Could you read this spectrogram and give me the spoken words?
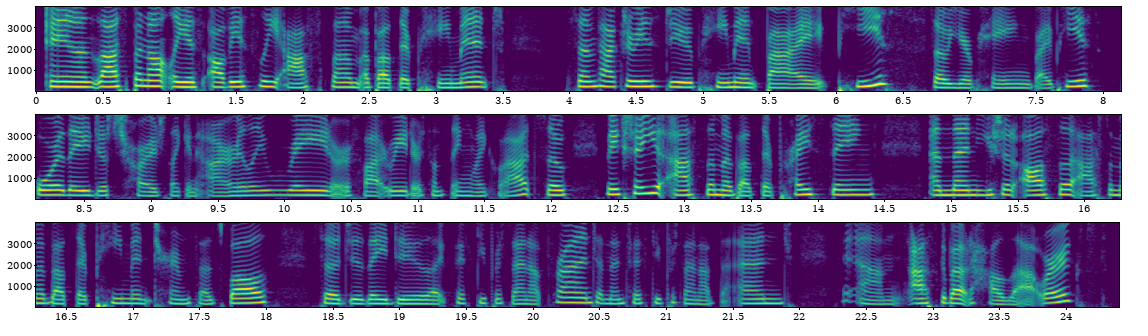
And last but not least, obviously ask them about their payment some factories do payment by piece, so you're paying by piece, or they just charge like an hourly rate or a flat rate or something like that. So make sure you ask them about their pricing, and then you should also ask them about their payment terms as well. So do they do like 50% upfront and then 50% at the end? Um, ask about how that works.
